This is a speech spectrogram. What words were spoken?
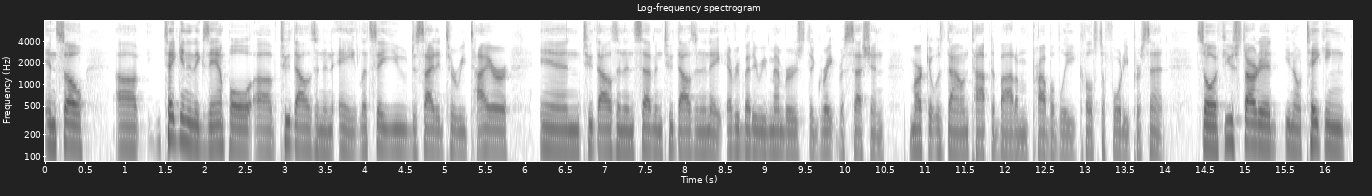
And so, uh, taking an example of 2008, let's say you decided to retire in 2007, 2008. Everybody remembers the Great Recession. Market was down top to bottom, probably close to 40%. So if you started, you know, taking,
